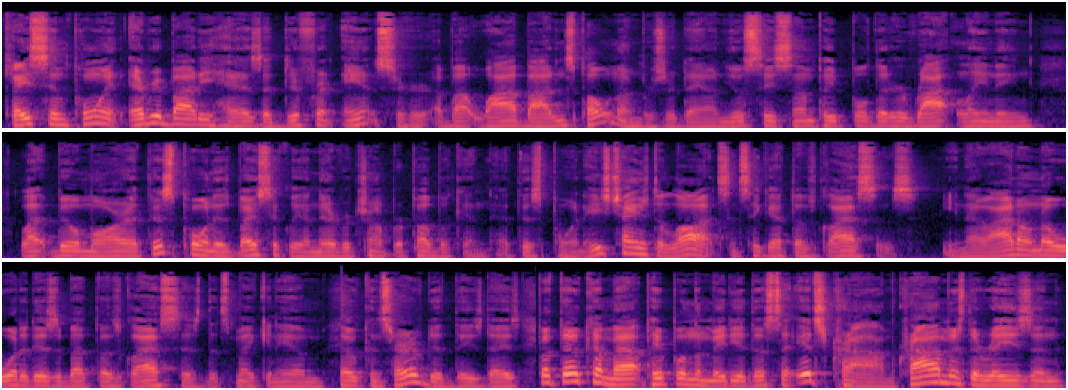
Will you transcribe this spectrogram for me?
Case in point, everybody has a different answer about why Biden's poll numbers are down. You'll see some people that are right leaning, like Bill Maher at this point is basically a never Trump Republican at this point. He's changed a lot since he got those glasses. You know, I don't know what it is about those glasses that's making him so conservative these days, but they'll come out, people in the media, they'll say it's crime. Crime is the reason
